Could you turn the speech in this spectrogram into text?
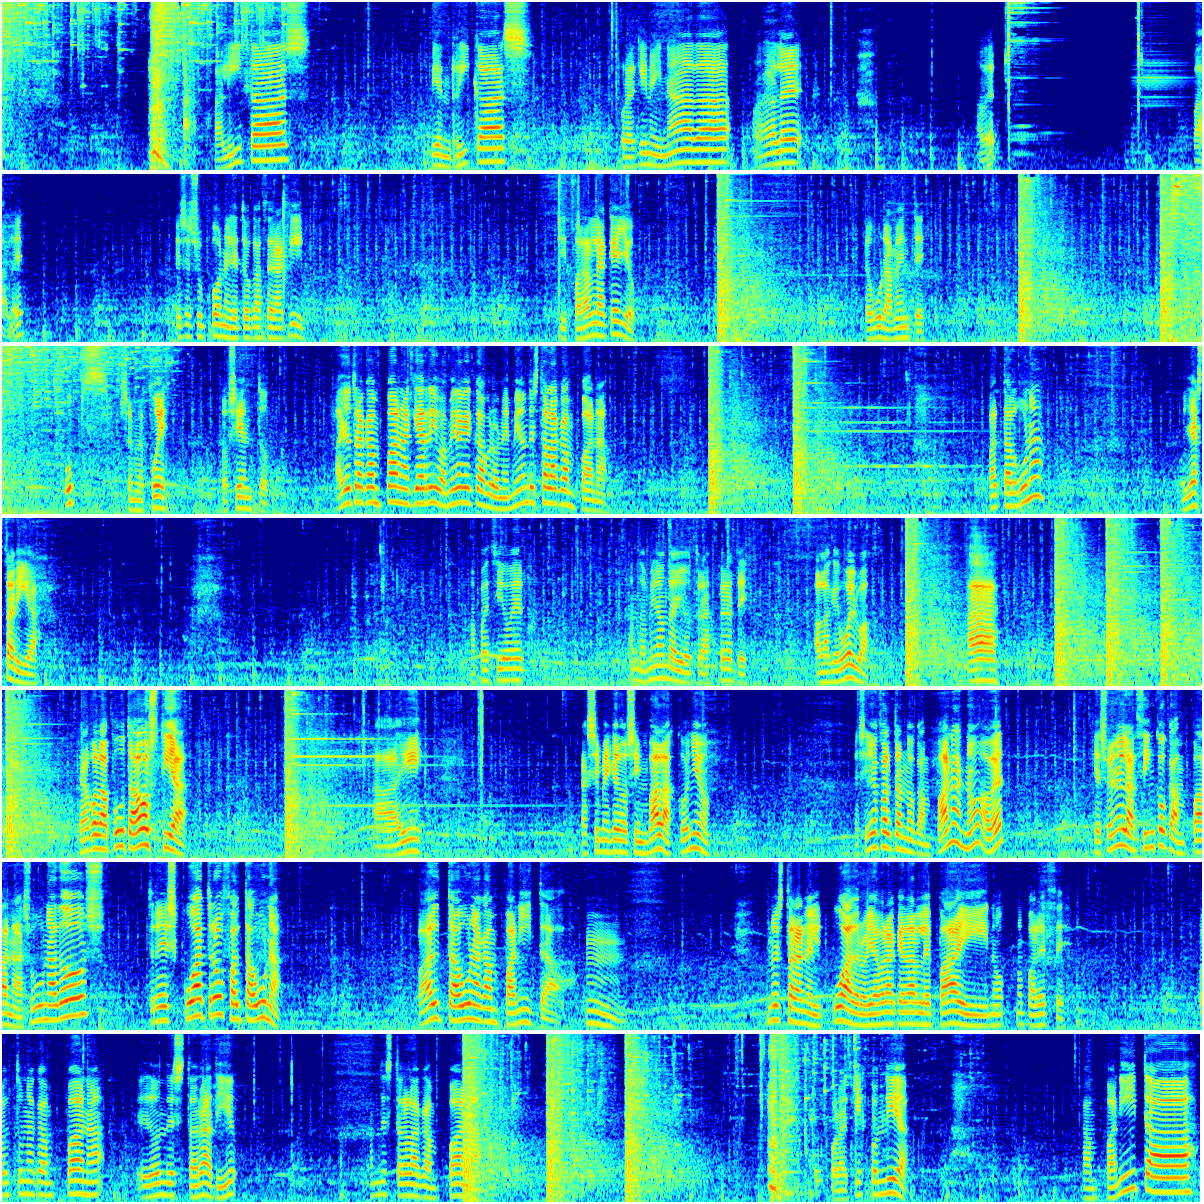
Palitas. Bien ricas. Por aquí no hay nada. Vale. A ver. Vale. ¿Qué se supone que tengo que hacer aquí? Dispararle aquello. Seguramente. Ups, se me fue. Lo siento. Hay otra campana aquí arriba. Mira qué cabrones. Mira dónde está la campana. ¿Falta alguna? O ya estaría. Parecido ver... Anda, mira dónde hay otra. Espérate. A la que vuelva. ¡Ah! ¡Te hago la puta hostia! Ahí. Casi me quedo sin balas, coño. Me sigue faltando campanas, ¿no? A ver. Que suenen las cinco campanas. Una, dos, tres, cuatro. Falta una. Falta una campanita. Hmm. No estará en el cuadro y habrá que darle pa y no, no parece. Falta una campana. ¿Dónde estará, tío? ¿Dónde estará la campana? Por aquí escondía. Campanita.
